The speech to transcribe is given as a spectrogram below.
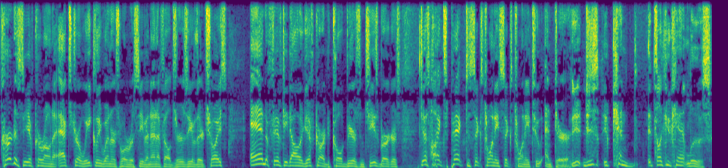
courtesy of Corona Extra. Weekly winners will receive an NFL jersey of their choice and a $50 gift card to cold beers and cheeseburgers. Just text Pick to 620, 620 to enter. You just you can. It's like you can't lose.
